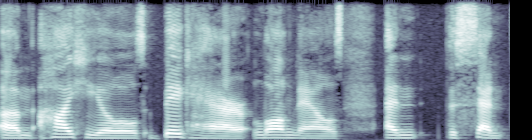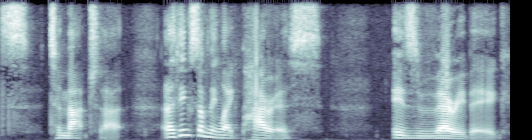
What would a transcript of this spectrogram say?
um, high heels, big hair, long nails. And the scents to match that. And I think something like Paris is very big.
